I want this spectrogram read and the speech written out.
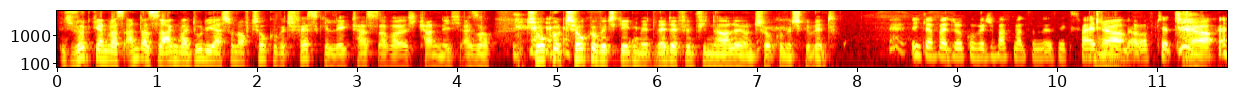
ich würde gern was anderes sagen, weil du dir ja schon auf Djokovic festgelegt hast, aber ich kann nicht. Also Djoko, Djokovic gegen Medvedev im Finale und Djokovic gewinnt. Ich glaube, bei Djokovic macht man zumindest nichts falsch, ja. wenn man darauf tippt. Ja.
